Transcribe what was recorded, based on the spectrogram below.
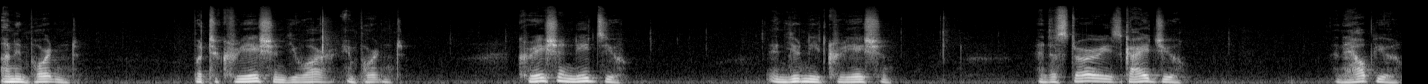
unimportant. But to creation, you are important. Creation needs you, and you need creation. And the stories guide you and help you.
